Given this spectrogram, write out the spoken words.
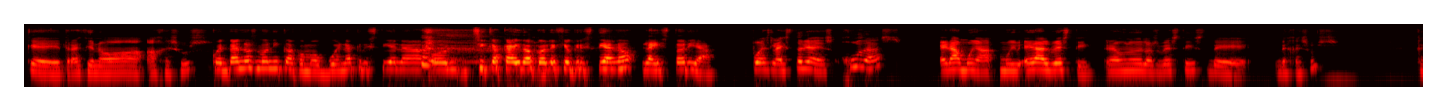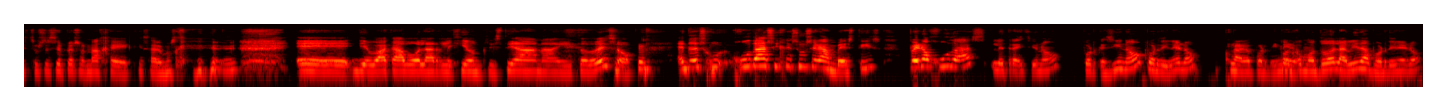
que traicionó a, a Jesús. Cuéntanos, Mónica, como buena cristiana o chica que ha ido a colegio cristiano, la historia. Pues la historia es Judas era muy, a- muy era el besti, era uno de los bestis de, de Jesús. Jesús es el personaje que sabemos que eh, llevó a cabo la religión cristiana y todo eso. Entonces Ju- Judas y Jesús eran bestis, pero Judas le traicionó, porque sí, ¿no? Por dinero, Claro, por por dinero. como toda la vida, por dinero,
